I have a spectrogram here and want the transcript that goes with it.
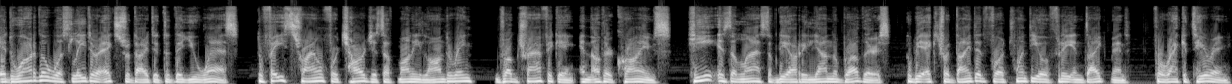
Eduardo was later extradited to the US to face trial for charges of money laundering, drug trafficking, and other crimes. He is the last of the Arellano brothers to be extradited for a 2003 indictment for racketeering,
